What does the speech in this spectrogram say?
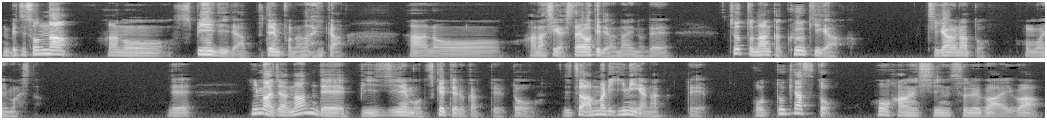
別にそんな、あの、スピーディーでアップテンポな何か、あの、話がしたいわけではないので、ちょっとなんか空気が違うなと思いました。で、今じゃあなんで BGM をつけてるかっていうと、実はあんまり意味がなくて、ポッドキャストを配信する場合は、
